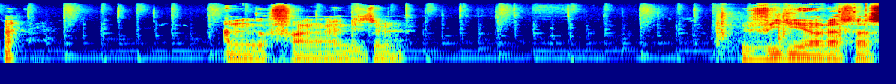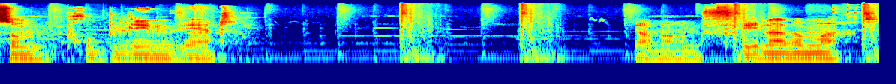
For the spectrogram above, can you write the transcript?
angefangen in diesem Video, dass das so ein Problem wird. Ich habe auch noch einen Fehler gemacht.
